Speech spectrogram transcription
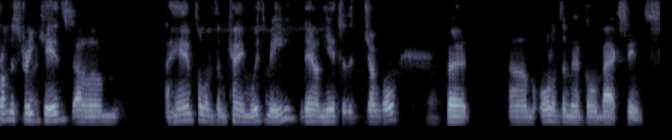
from the street Right. kids, um, a handful of them came with me down here to the jungle, but um, all of them have gone back since.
